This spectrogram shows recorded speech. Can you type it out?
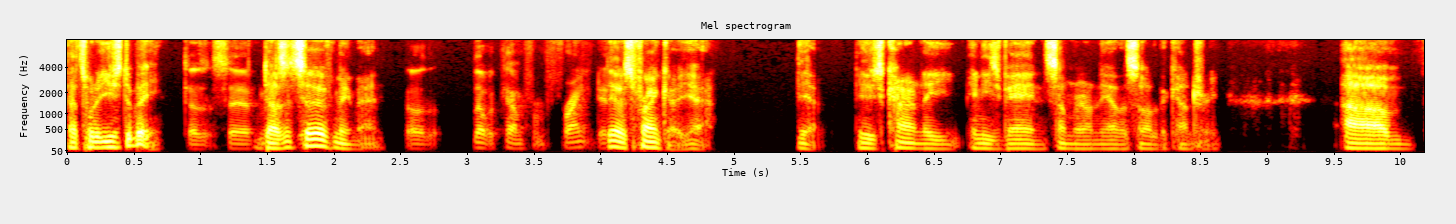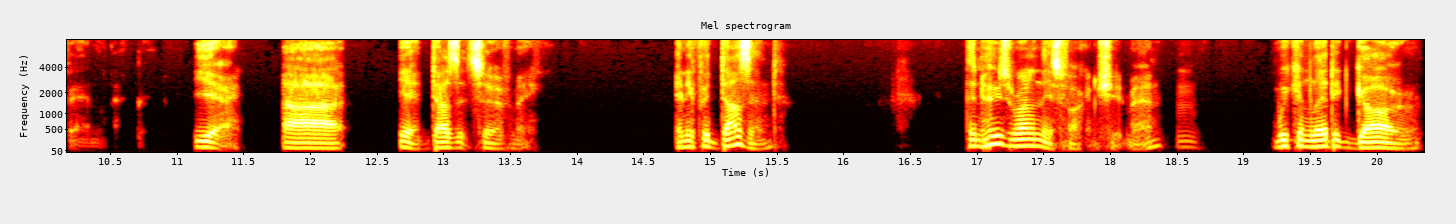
That's what it used to be. Does it serve? me? Does it serve me, man? Oh, that would come from Frank. Didn't There was Franco, yeah. Yeah. Who's currently in his van somewhere on the other side of the country. Um? Fan. yeah. Uh, yeah. Does it serve me? And if it doesn't, then who's running this fucking shit, man? Hmm. We can let it go.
